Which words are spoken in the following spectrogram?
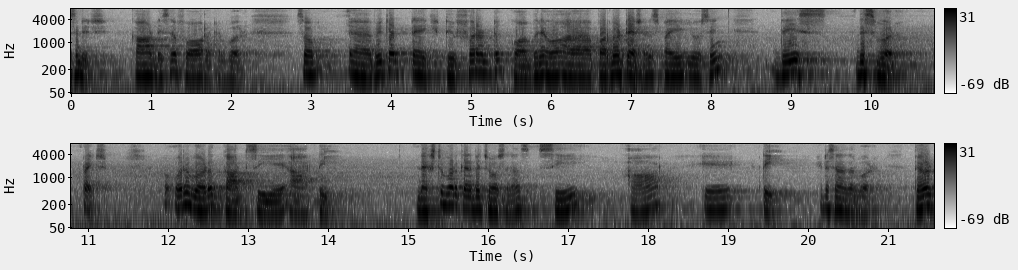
ഇസൻ ഇറ്റ് കാർഡ് ഇസ് എ ഫോർ ലെറ്റർ വേർഡ് So uh, we can take different combina- uh, permutations by using this this word, right? ഒരു വേർഡ് കാർഡ് സി എ ആർ ടി നെക്സ്റ്റ് വേർഡ് can be chosen as സി ആർ എ ടി ഇറ്റ് ഇസ് another word third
